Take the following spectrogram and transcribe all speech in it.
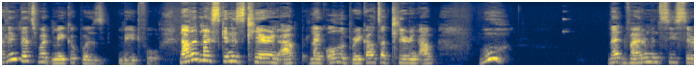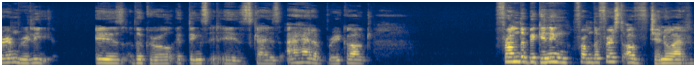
I think that's what makeup was made for. Now that my skin is clearing up, like all the breakouts are clearing up, woo, that vitamin C serum really is the girl it thinks it is. Guys, I had a breakout from the beginning, from the 1st of January.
